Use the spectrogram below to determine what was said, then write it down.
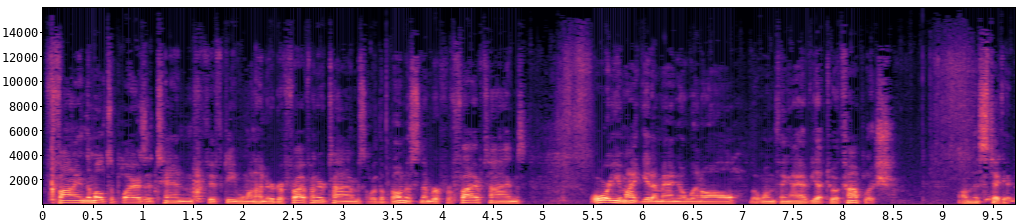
Find the multipliers of 10, 50, 100, or 500 times, or the bonus number for 5 times, or you might get a manual win all, the one thing I have yet to accomplish on this ticket.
